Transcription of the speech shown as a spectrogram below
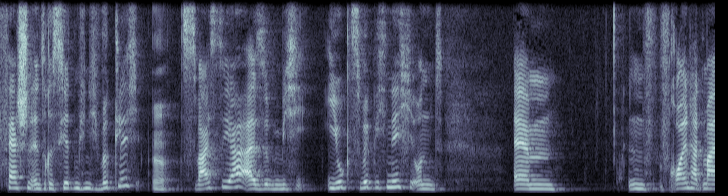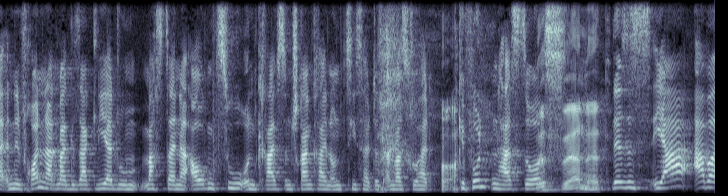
Fashion interessiert mich nicht wirklich. Ja. Das weißt du ja. Also mich juckt es wirklich nicht. Und ähm, ein Freund hat mal, eine Freundin hat mal gesagt, Lia, du machst deine Augen zu und greifst in den Schrank rein und ziehst halt das an, was du halt gefunden hast. So. Das ist sehr nett. Das ist, ja, aber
